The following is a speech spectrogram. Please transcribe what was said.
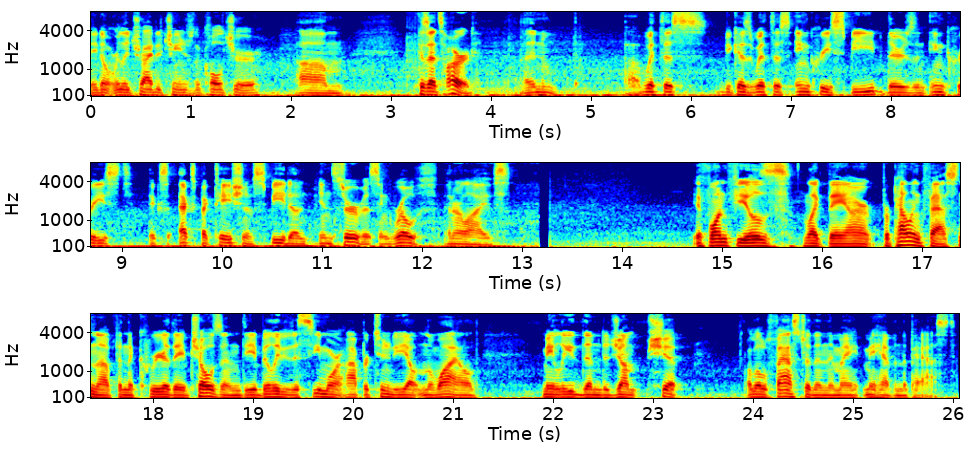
They don't really try to change the culture um, because that's hard. And uh, with this because with this increased speed, there's an increased ex- expectation of speed in service and growth in our lives. If one feels like they aren't propelling fast enough in the career they've chosen, the ability to see more opportunity out in the wild may lead them to jump ship a little faster than they may, may have in the past.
